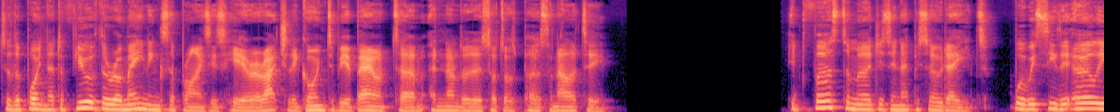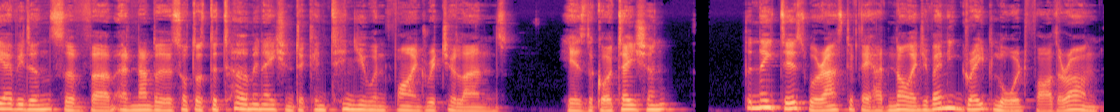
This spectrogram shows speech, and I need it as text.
to the point that a few of the remaining surprises here are actually going to be about um, Hernando de Soto's personality. It first emerges in episode 8, where we see the early evidence of um, Hernando de Soto's determination to continue and find richer lands. Here's the quotation The natives were asked if they had knowledge of any great lord farther on,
